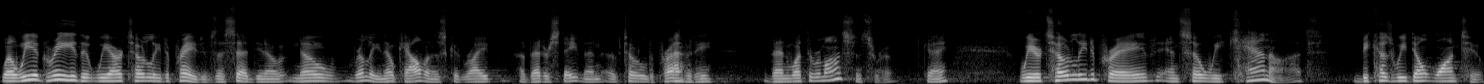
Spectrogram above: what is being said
Well, we agree that we are totally depraved. As I said, you know, no, really, no Calvinist could write a better statement of total depravity than what the remonstrance wrote, okay? We are totally depraved, and so we cannot, because we don't want to,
